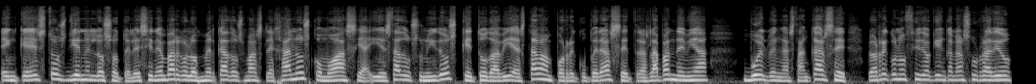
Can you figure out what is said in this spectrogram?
en que estos llenen los hoteles. Sin embargo, los mercados más lejanos como Asia y Estados Unidos, que todavía estaban por recuperarse tras la pandemia, vuelven a estancarse. Lo ha reconocido aquí en Canal Sur Radio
